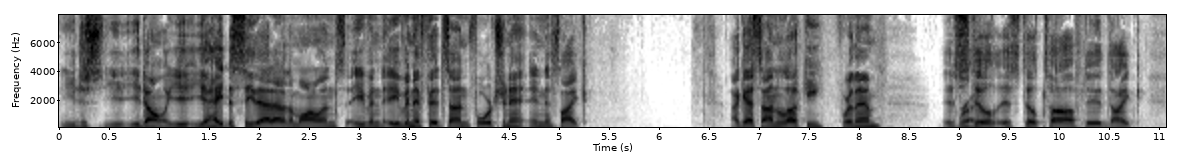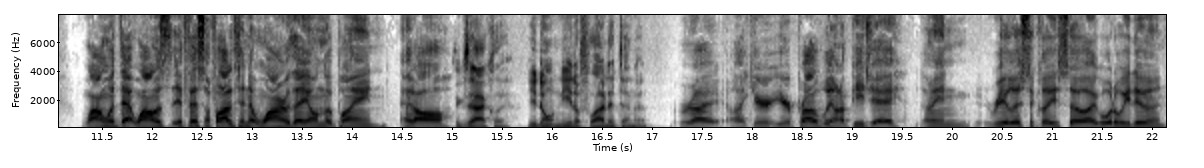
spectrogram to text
you just you, you don't you, you hate to see that out of the Marlins, even even if it's unfortunate and it's like, I guess unlucky for them. It's Right. still it's still tough, dude. Like, why would that? Why was if it's a flight attendant? Why are they on the plane at all? Exactly. You don't need a flight attendant. Right. Like you're you're probably on a PJ. I mean, realistically. So like, what are we doing?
